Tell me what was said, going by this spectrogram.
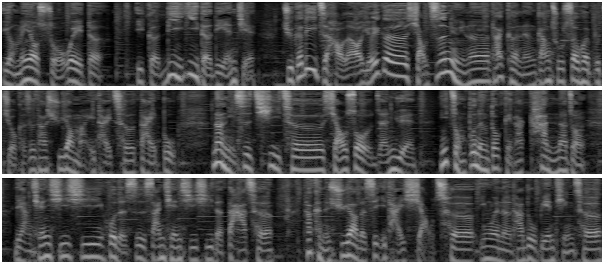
有没有所谓的一个利益的连结。举个例子好了哦，有一个小资女呢，她可能刚出社会不久，可是她需要买一台车代步。那你是汽车销售人员，你总不能都给她看那种两千 CC 或者是三千 CC 的大车，她可能需要的是一台小车，因为呢，她路边停车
